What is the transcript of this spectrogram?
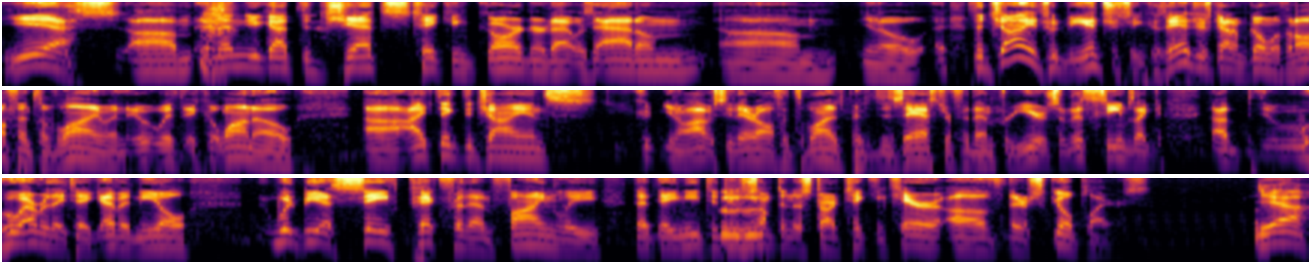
Yes. Um, and then you got the Jets taking Gardner. That was Adam. Um, you know, the Giants would be interesting because Andrew's got him going with an offensive line and with Ekwonu. Uh, I think the Giants, could- you know, obviously their offensive line has been a disaster for them for years. So this seems like uh, whoever they take, Evan Neal, would be a safe pick for them finally that they need to do something to start taking care of their skill players. Yeah,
